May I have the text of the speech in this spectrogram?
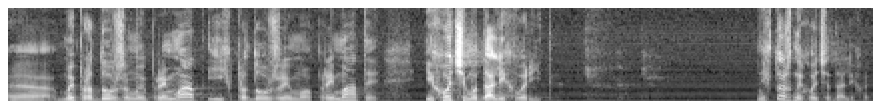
е, ми продовжуємо приймати, їх продовжуємо приймати і хочемо далі хворіти. Ніхто ж не хоче далі хворіти.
